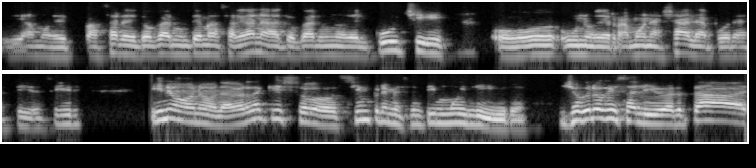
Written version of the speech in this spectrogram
digamos, de pasar de tocar un tema de Salgana a tocar uno del Cuchi o uno de Ramón Ayala, por así decir. Y no, no, la verdad que eso siempre me sentí muy libre. Yo creo que esa libertad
